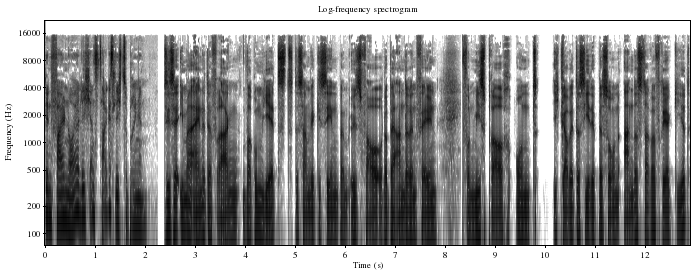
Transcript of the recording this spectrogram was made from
den Fall neuerlich ans Tageslicht zu bringen? Es ist ja immer eine der Fragen, warum jetzt? Das haben wir gesehen beim ÖSV oder bei anderen Fällen von Missbrauch. Und Ich glaube, dass jede Person anders darauf reagiert.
